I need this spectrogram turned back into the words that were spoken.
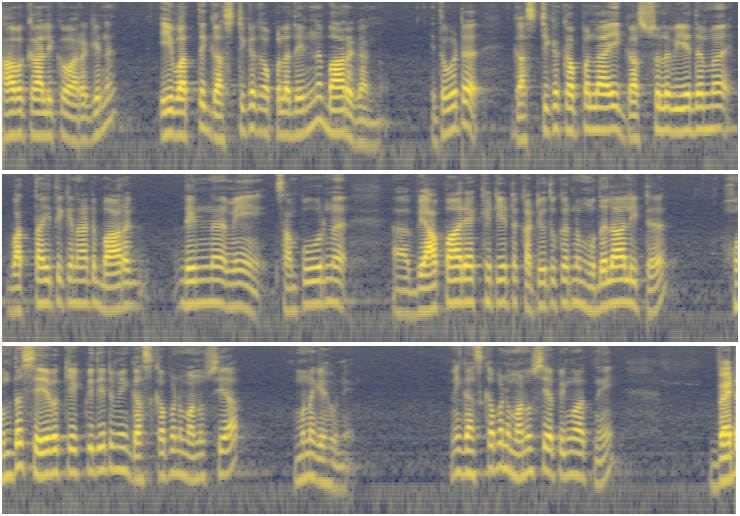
తాවකාලිකව අරගෙන ඒ වත්තේ ගස් ටික කපලා දෙන්න බාර ගන්නවා. එතකොට ගස් ටික කපලා ඒ ගස්වල වියදම වත්තයිති කෙනාට බාර දෙන්න මේ සම්පූර්ණ ව්‍යාපාරයක් හැටියට කටයුතු කරන මුදලාලිට හොඳ සේවකයෙක් විදිහට මේ ගස් කපන මිනිසයා මුණ ගැහුනේ. මේ ගස් කපන මිනිසයා පින්වත්නි වැඩ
